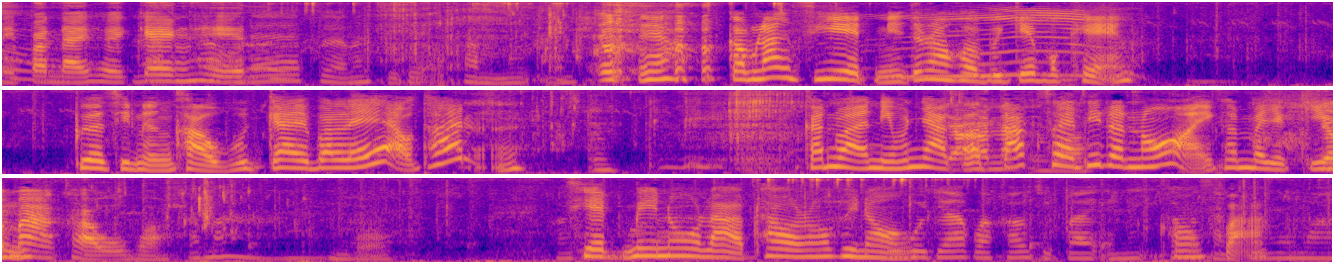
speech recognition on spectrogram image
นี่ปันไดเคยแกงเห็ดเด้อเผื่อมันสิได้เอาคำมึงเนี่ยกำลังสิเฮ็ดนี่เจ้าเราคอยไปเก็บบักแข็ง เพื่อสิหนึ่งเขาบุญไก่บาแล้วท่านกันว่าอันนี้มันอยากกระตักใส่ที่ละน้อยคันมาอยากกินจะมาเขาบ่ก็มาบ่เฮ็ดเมนูลาบเท่าเนาะพี่น้อง กูยากว่าเขาสิไปอันนี้ของฝาก เขมา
